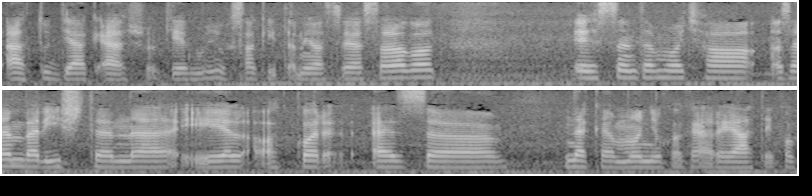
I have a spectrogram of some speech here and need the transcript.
át tudják elsőként mondjuk szakítani a célszalagot, és szerintem, hogyha az ember Istennel él, akkor ez uh, nekem mondjuk akár a játékok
